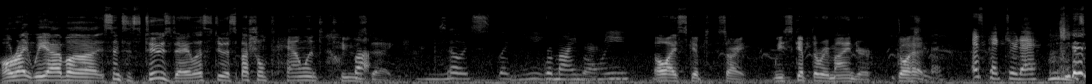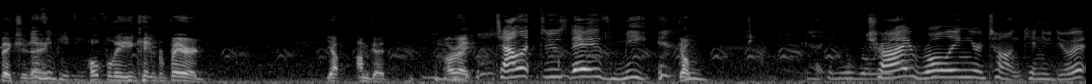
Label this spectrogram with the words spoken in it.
All right, we have, uh, since it's Tuesday, let's do a special talent Tuesday. So it's like me. Reminder. Me. Oh, I skipped, sorry. We skipped the reminder. Go ahead. It's picture day. It's picture day. Easy peasy. Hopefully you came prepared. Yep, I'm good. All right, Talent Tuesday is me. go. Try rolling your tongue. Can you do it?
